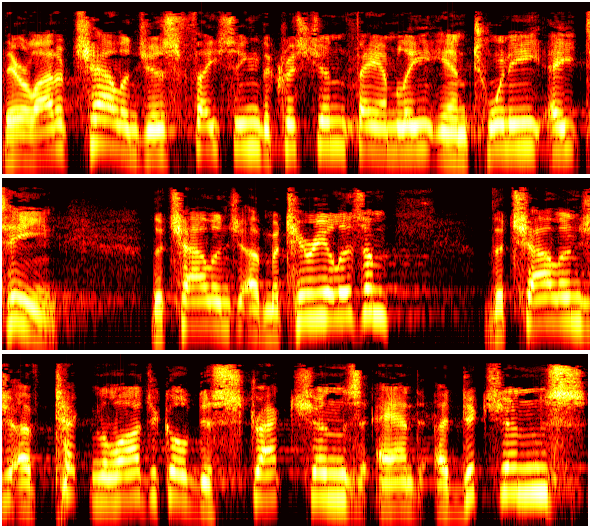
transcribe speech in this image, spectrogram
There are a lot of challenges facing the Christian family in 2018. The challenge of materialism, the challenge of technological distractions and addictions,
